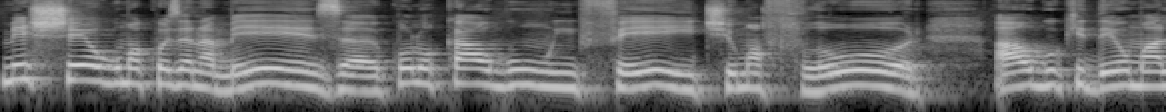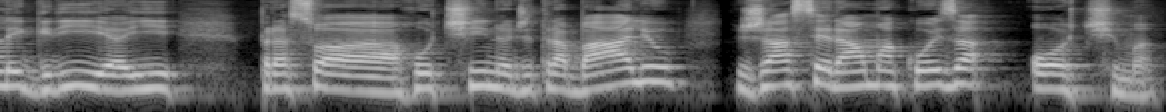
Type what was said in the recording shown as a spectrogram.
mexer alguma coisa na mesa, colocar algum enfeite, uma flor, algo que dê uma alegria aí para sua rotina de trabalho, já será uma coisa ótima.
